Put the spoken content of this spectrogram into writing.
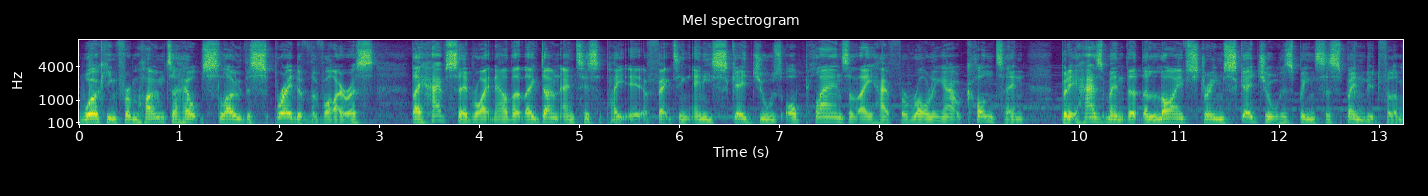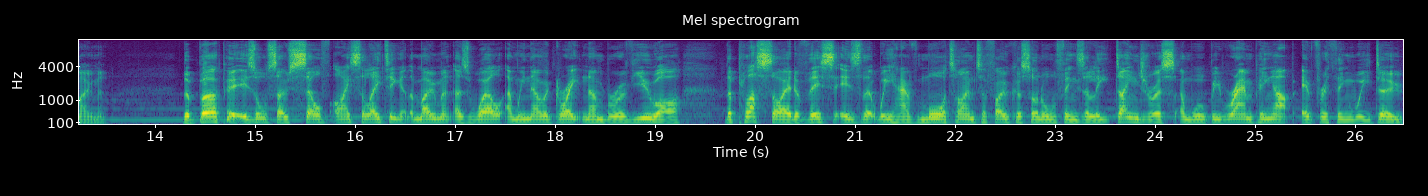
working from home to help slow the spread of the virus. They have said right now that they don't anticipate it affecting any schedules or plans that they have for rolling out content but it has meant that the live stream schedule has been suspended for the moment. The Buur Pit is also self isolating at the moment as well and we know a great number of you are. The plus side of this is that we have more time to focus on all things Elite Dangerous and we'll be ramping up everything we do.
